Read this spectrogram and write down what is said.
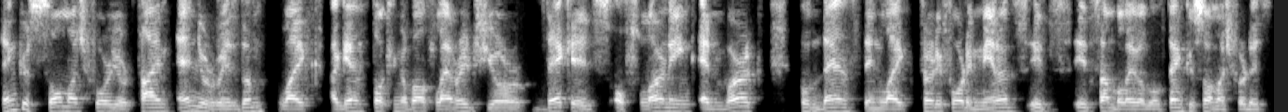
thank you so much for your time and your wisdom. Like, again, talking about leverage, your decades of learning and work condensed in like 30, 40 minutes. It's, it's unbelievable. Thank you so much for this.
